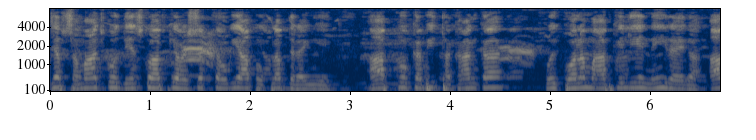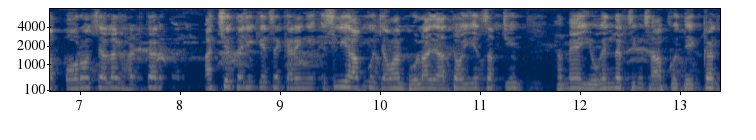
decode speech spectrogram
जब समाज को, देश को आपकी आवश्यकता होगी, आप उपलब्ध रहेंगे। आपको कभी थकान का कोई कॉलम आपके लिए नहीं रहेगा। आप औरों से अलग हटकर अच्छे तरीके से करेंगे। इसलिए आपको जवान बोला जाता है ये सब चीज़ हमें योगेंद्र सिंह साहब को देखकर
